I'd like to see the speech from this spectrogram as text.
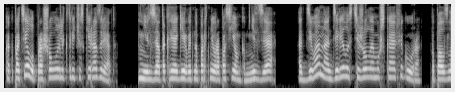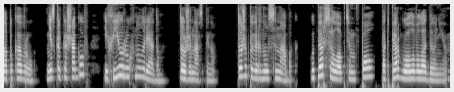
как по телу прошел электрический разряд. Нельзя так реагировать на партнера по съемкам, нельзя. От дивана отделилась тяжелая мужская фигура, поползла по ковру. Несколько шагов, и Хью рухнул рядом, тоже на спину. Тоже повернулся на бок. Уперся локтем в пол, подпер голову ладонью.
